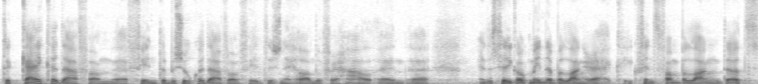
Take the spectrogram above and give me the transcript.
de kijker daarvan vindt, de bezoeker daarvan vindt, is een heel ander verhaal. En, en dat vind ik ook minder belangrijk. Ik vind het van belang dat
